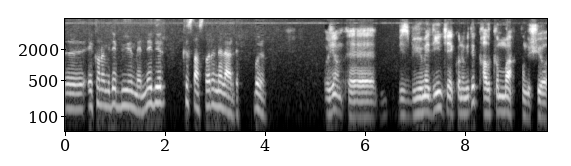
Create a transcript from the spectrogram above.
Ee, ekonomide büyüme nedir? Kıstasları nelerdir? Buyurun. Hocam e, biz büyüme deyince ekonomide kalkınma konuşuyor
